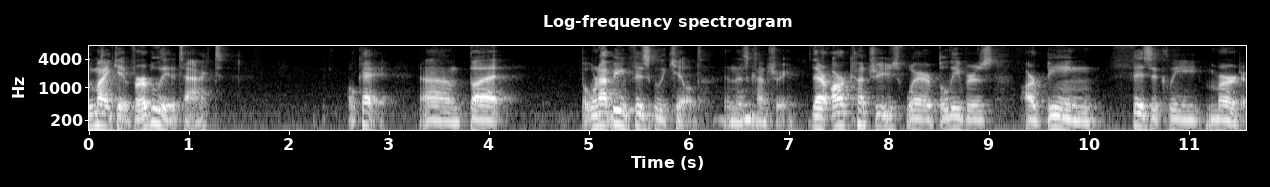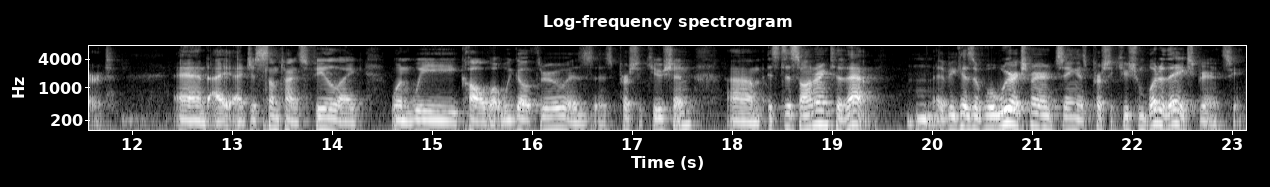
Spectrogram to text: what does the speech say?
we might get verbally attacked. Okay, um, but but we're not being physically killed in this mm-hmm. country. There are countries where believers are being physically murdered. And I, I, just sometimes feel like when we call what we go through as, as persecution, um, it's dishonoring to them. Mm-hmm. Because of what we're experiencing as persecution, what are they experiencing?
